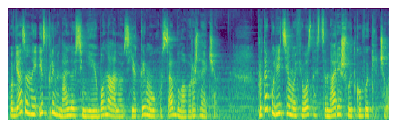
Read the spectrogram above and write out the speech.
пов'язаний із кримінальною сім'єю Бонано, з якими у Хосе була ворожнеча. Проте поліція мафіозний сценарій швидко виключила.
